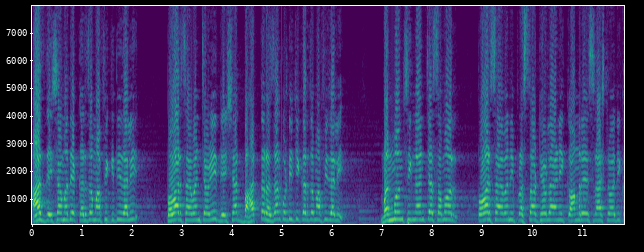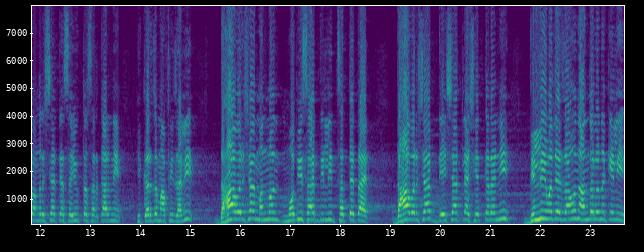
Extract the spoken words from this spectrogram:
आज देशामध्ये कर्जमाफी किती झाली? पवार साहेबांच्या वेळी देशात बहात्तर हजार कोटीची कर्जमाफी झाली. मनमोहन सिंगांच्या समोर पवार साहेबांनी प्रस्ताव ठेवला आणि काँग्रेस राष्ट्रवादी काँग्रेसच्या त्या संयुक्त सरकारने ही कर्जमाफी झाली. दहा वर्ष मनमोहन मोदी साहेब दिल्लीत सत्तेत आहेत. दहा वर्षात देशातल्या शेतकऱ्यांनी दिल्लीमध्ये जाऊन आंदोलनं केली.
